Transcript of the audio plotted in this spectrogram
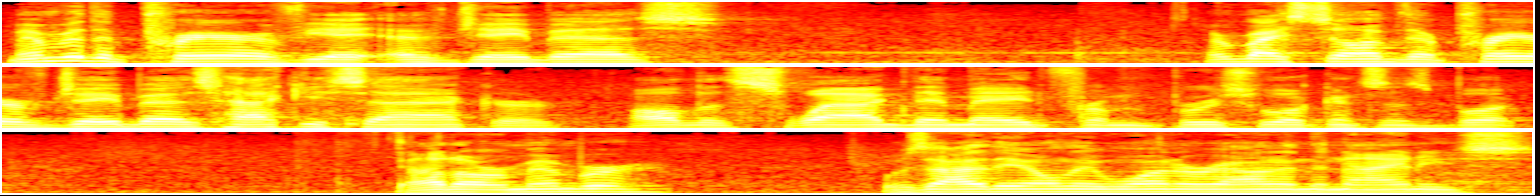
Remember the prayer of, of Jabez? Everybody still have their prayer of Jabez hacky sack or all the swag they made from Bruce Wilkinson's book? Y'all don't remember? Was I the only one around in the 90s?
